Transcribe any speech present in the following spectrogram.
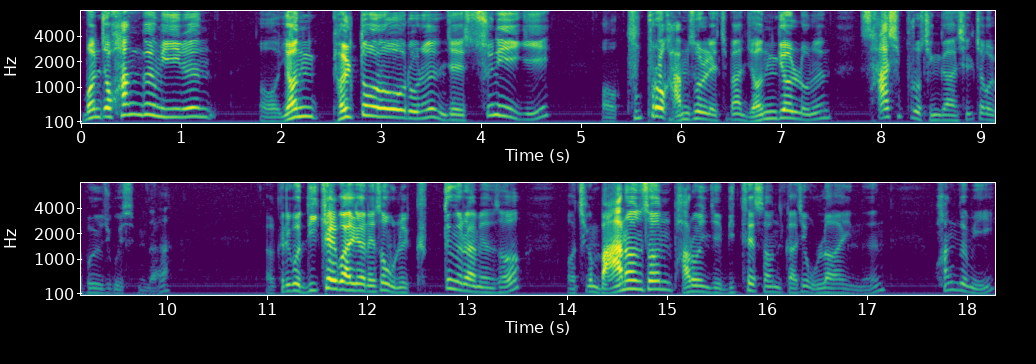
먼저 황금이는 어, 연 별도로는 이제 순이익이 어, 9% 감소를 했지만 연결로는 40% 증가한 실적을 보여주고 있습니다. 어, 그리고 니켈 관련해서 오늘 급등을 하면서 어, 지금 만원선 바로 이제 밑에 선까지 올라와 있는 황금이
